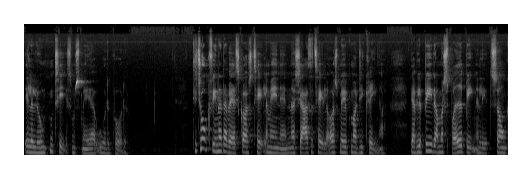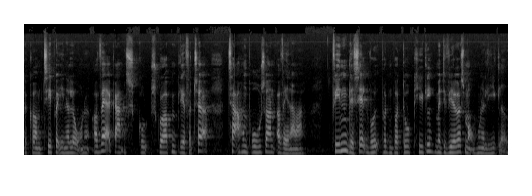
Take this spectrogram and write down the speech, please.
eller lunken te, som smager urte på det. De to kvinder, der vasker os, taler med hinanden, og Shasa taler også med dem, og de griner. Jeg bliver bedt om at sprede benene lidt, så hun kan komme til på inderlovene, og hver gang skrubben bliver for tør, tager hun bruseren og vander mig. Kvinden bliver selv våd på den bordeaux kittel, men det virker som om hun er ligeglad.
